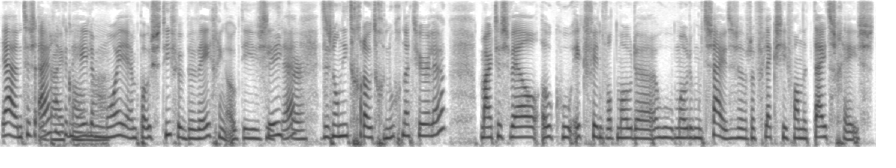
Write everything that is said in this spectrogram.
Ja, en het is eigenlijk een hele mooie en positieve beweging ook die je ziet. Hè? Zeker. Het is nog niet groot genoeg natuurlijk. Maar het is wel ook hoe ik vind wat mode, hoe mode moet zijn. Het is een reflectie van de tijdsgeest.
